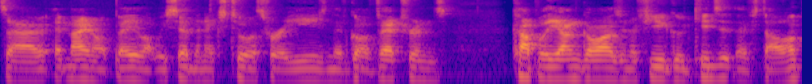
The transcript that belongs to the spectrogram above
So it may not be like we said the next two or three years, and they've got veterans, a couple of young guys, and a few good kids that they've stolen.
